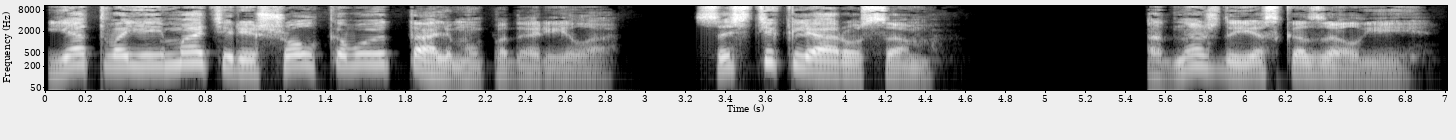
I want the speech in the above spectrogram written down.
Я твоей матери шелковую тальму подарила, со стеклярусом. Однажды я сказал ей, —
